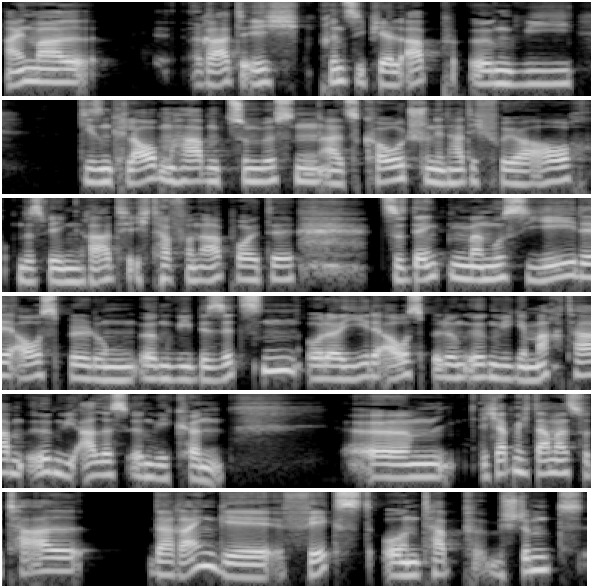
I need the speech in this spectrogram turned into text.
Einmal rate ich prinzipiell ab, irgendwie diesen Glauben haben zu müssen als Coach, und den hatte ich früher auch, und deswegen rate ich davon ab, heute zu denken, man muss jede Ausbildung irgendwie besitzen oder jede Ausbildung irgendwie gemacht haben, irgendwie alles irgendwie können. Ähm, ich habe mich damals total da reingefixt und habe bestimmt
